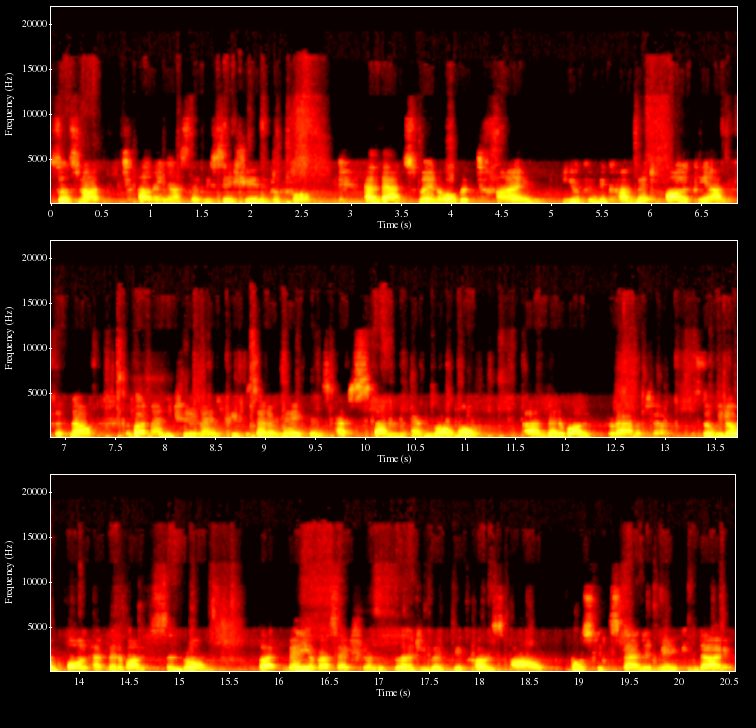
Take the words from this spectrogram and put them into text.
So it's not telling us that we're satiated or full. And that's when, over time, you can become metabolically unfit. Now, about 92 to 93% of Americans have some abnormal uh, metabolic parameter. So we don't all have metabolic syndrome, but many of us actually on the verge of it because of mostly the standard American diet.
